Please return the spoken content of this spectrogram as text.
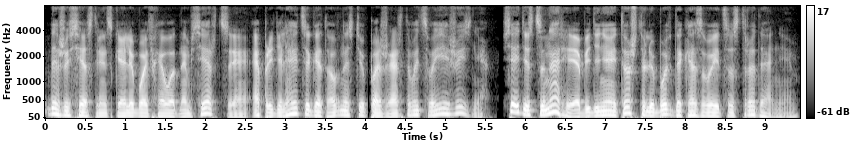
Даже сестринская любовь в холодном сердце определяется готовностью пожертвовать своей жизнью. Все эти сценарии объединяют то, что любовь доказывается страданием.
